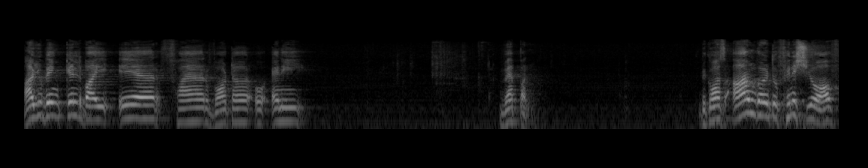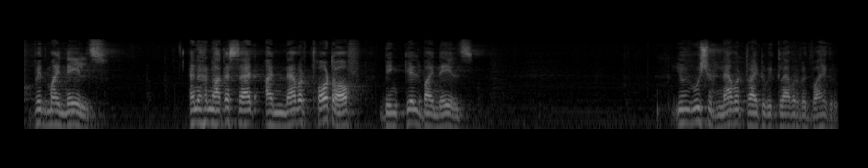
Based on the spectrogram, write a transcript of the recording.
Are you being killed by air, fire, water, or any weapon? Because I'm going to finish you off with my nails. And Harnaka said, I never thought of being killed by nails. You, we should never try to be clever with Vaheguru.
